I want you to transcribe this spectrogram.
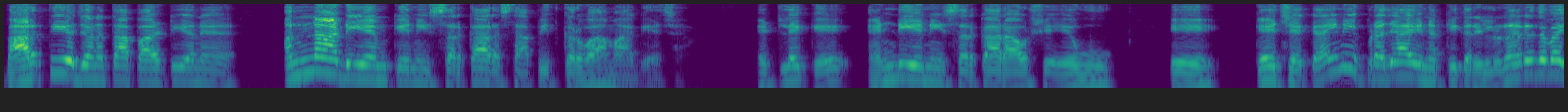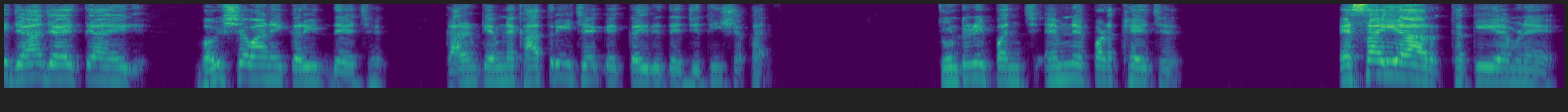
ભારતીય જનતા પાર્ટી અને અન્ના ડીએમકે ની સરકાર સ્થાપિત કરવા માંગે છે. એટલે કે એનડીએ ની સરકાર આવશે એવું એ કહે છે કે અહીંની પ્રજાએ નક્કી કરેલું નરેન્દ્રભાઈ જ્યાં જાય ત્યાં એ ભવિષ્યવાણી કરી જ દે છે. કારણ કે એમને ખાતરી છે કે કઈ રીતે જીતી શકાય. ચૂંટણી પંચ એમને પડખે છે. એસઆઈઆર થકી એમણે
